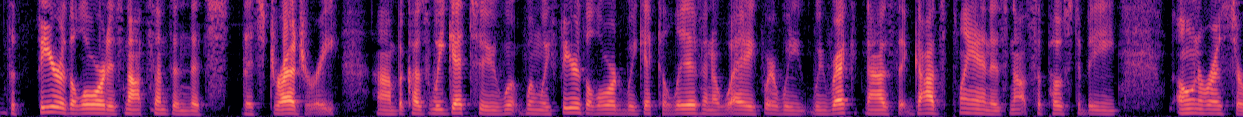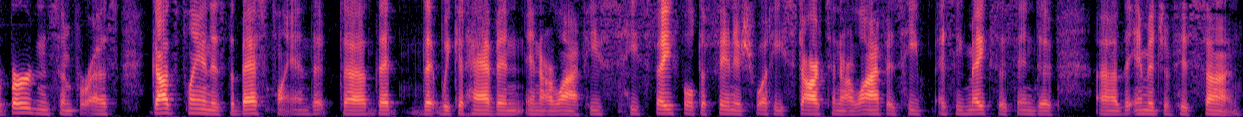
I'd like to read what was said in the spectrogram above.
the fear of the Lord is not something that's that's drudgery, um, because we get to, when we fear the Lord, we get to live in a way where we, we recognize that God's plan is not supposed to be onerous or burdensome for us. God's plan is the best plan that uh, that that we could have in, in our life. He's He's faithful to finish what He starts in our life as He as He makes us into uh, the image of His Son.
